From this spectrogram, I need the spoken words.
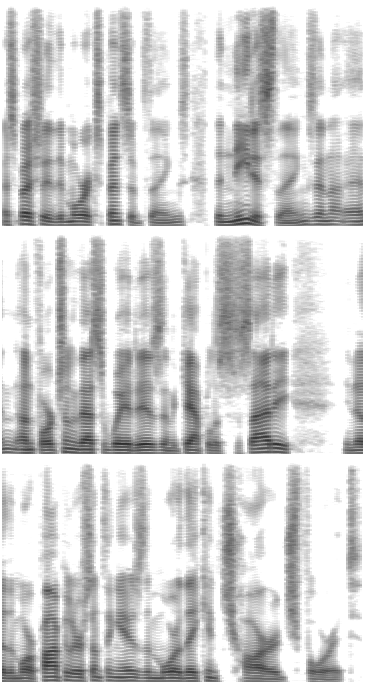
especially the more expensive things, the neatest things, and and unfortunately that's the way it is in a capitalist society. You know, the more popular something is, the more they can charge for it.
